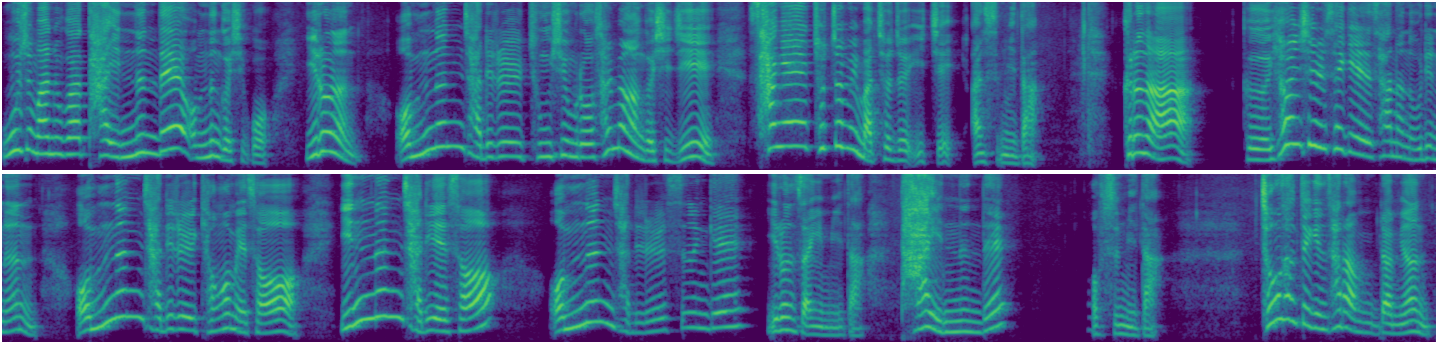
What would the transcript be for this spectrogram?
우주 만유가 다 있는데 없는 것이고 이론은 없는 자리를 중심으로 설명한 것이지 상에 초점이 맞춰져 있지 않습니다. 그러나 그 현실 세계에 사는 우리는 없는 자리를 경험해서 있는 자리에서 없는 자리를 쓰는 게 이론상입니다. 다 있는데 없습니다. 정상적인 사람이라면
